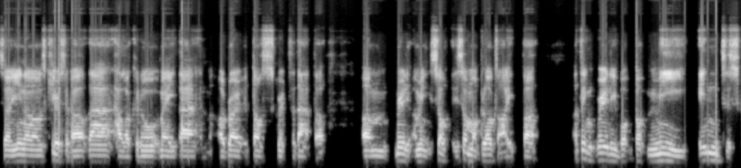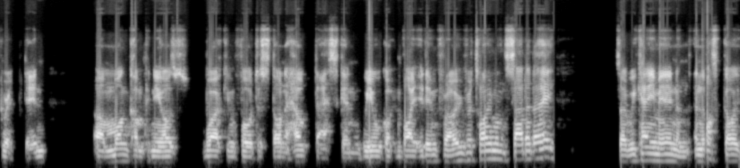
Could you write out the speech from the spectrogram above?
so you know, I was curious about that, how I could automate that, and I wrote a DOS script for that. But um, really, I mean, it's on, it's on my blog site, but I think really what got me into scripting, um, one company I was working for just on a help desk, and we all got invited in for overtime on Saturday. So we came in, and, and the boss guy,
